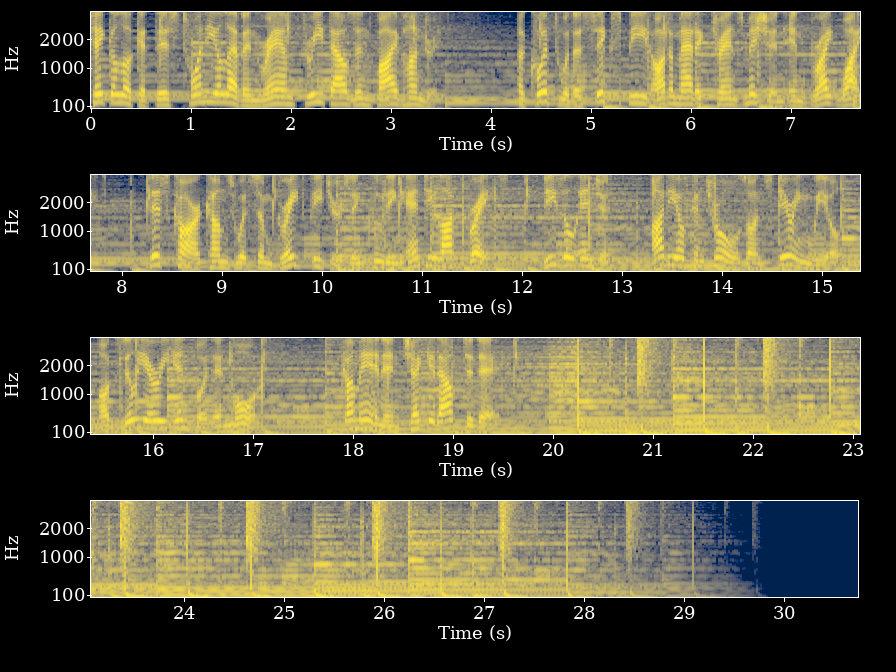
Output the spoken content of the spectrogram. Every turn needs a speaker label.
Speaker 1: Take a look at this 2011 Ram 3500. Equipped with a 6-speed automatic transmission in bright white. This car comes with some great features including anti-lock brakes, diesel engine, audio controls on steering wheel, auxiliary input and more. Come in and check it out today.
